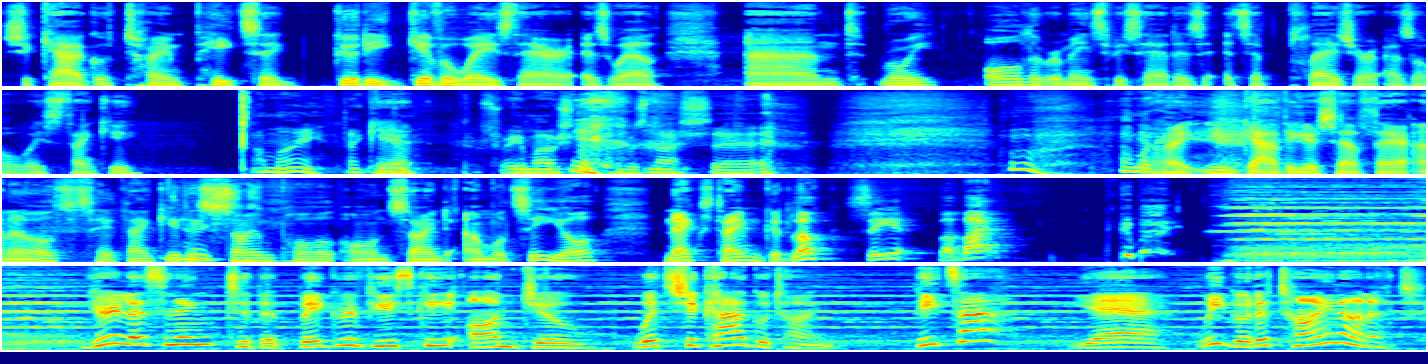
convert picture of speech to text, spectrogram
Chicago Town Pizza goodie giveaways there as well. And Rory, all that remains to be said is it's a pleasure as always. Thank you. Oh, my. Thank you. Yeah. Very emotional. It was not. Uh... Ooh, okay. right, you gather yourself there. And I'll also say thank you to Thanks. Sound Paul on Sound. And we'll see you all next time. Good luck. See you. Bye bye. Goodbye. You're listening to the Big Reviewski on Joe with Chicago Town. Pizza? Yeah, we go to town on it.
